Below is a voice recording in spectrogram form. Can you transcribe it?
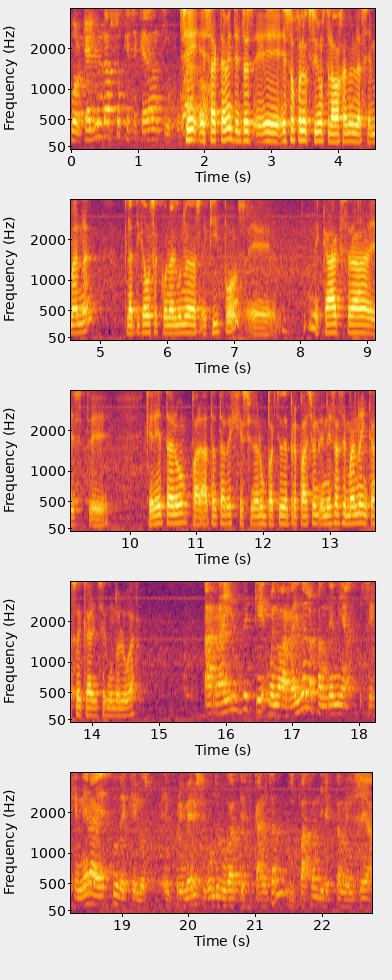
Porque hay un lapso que se quedan sin jugar. Sí, ¿no? exactamente. Entonces, eh, eso fue lo que estuvimos trabajando en la semana. Platicamos con algunos equipos, eh, Necaxa, este, Querétaro, para tratar de gestionar un partido de preparación en esa semana en caso de quedar en segundo lugar. A raíz de que, bueno, a raíz de la pandemia, se genera esto de que los, el primero y segundo lugar descansan y pasan directamente a.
